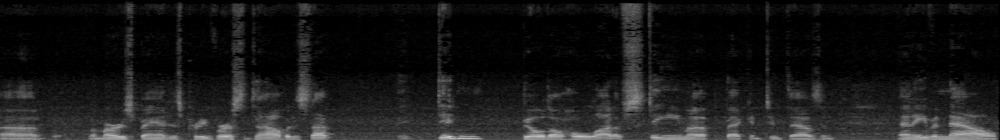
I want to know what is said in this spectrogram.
Uh, the MURS band is pretty versatile, but it's not. It didn't build a whole lot of steam up back in 2000, and even now,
